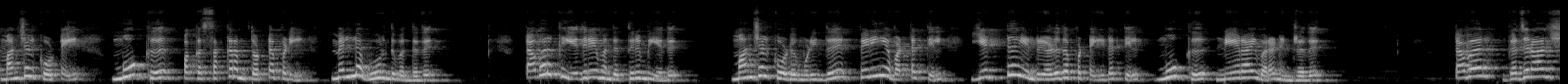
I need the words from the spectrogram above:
மஞ்சள் கோட்டை மூக்கு பக்க சக்கரம் தொட்டபடி மெல்ல ஊர்ந்து வந்தது. டவருக்கு எதிரே வந்து திரும்பியது. மஞ்சள் கோடு முடிந்து பெரிய வட்டத்தில் எட்டு என்று எழுதப்பட்ட இடத்தில் மூக்கு நேராய் வர நின்றது. டவர் கஜராஜ்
